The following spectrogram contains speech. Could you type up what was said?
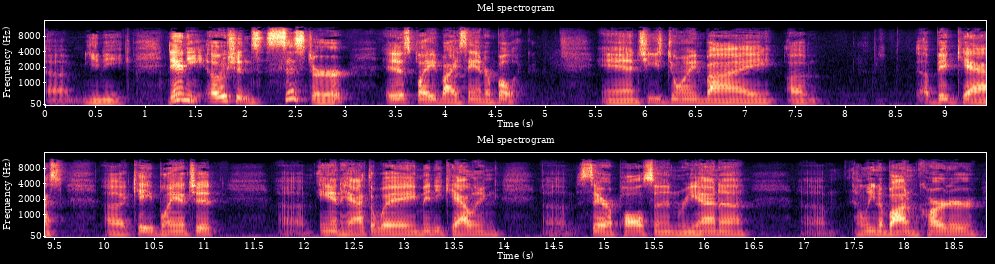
um, unique. Danny Ocean's sister is played by Sandra Bullock, and she's joined by um, a big cast: uh, Cate Blanchett, um, Anne Hathaway, Mindy Kaling, um, Sarah Paulson, Rihanna, um, Helena Bonham Carter,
